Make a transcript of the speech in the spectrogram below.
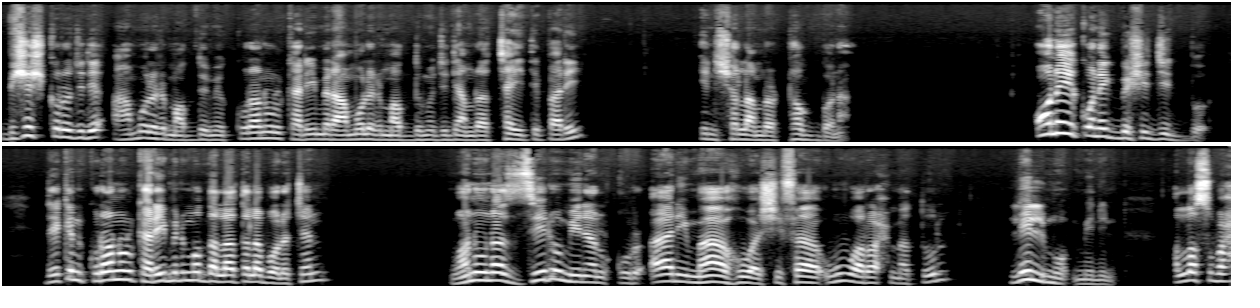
বিশেষ করে যদি আমলের মাধ্যমে, কোরআনুল কারিমের আমলের মাধ্যমে যদি আমরা চাইতে পারি, ইনশাল্লাহ আমরা ঠকবো না। অনেক অনেক বেশি জিতব। দেখেন কোরআনুল কারিমের মধ্যে আল্লাহ তালা বলেছেন ওয়ানুনা জিরু মিনাল কুরআনি মা হুয়া শিফা উ রহমাতুল লিল মিনিন আল্লাহ সুবাহ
